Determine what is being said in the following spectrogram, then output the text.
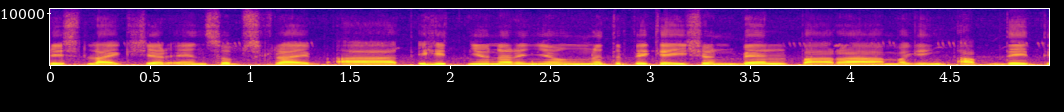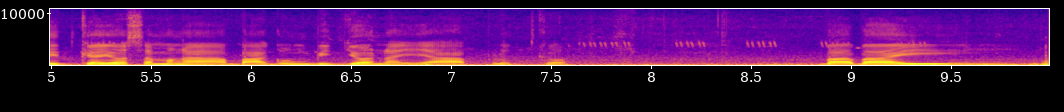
please like, share, and subscribe at i-hit nyo na rin yung notification bell para maging updated kayo sa mga bagong video na i-upload ko bye bye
